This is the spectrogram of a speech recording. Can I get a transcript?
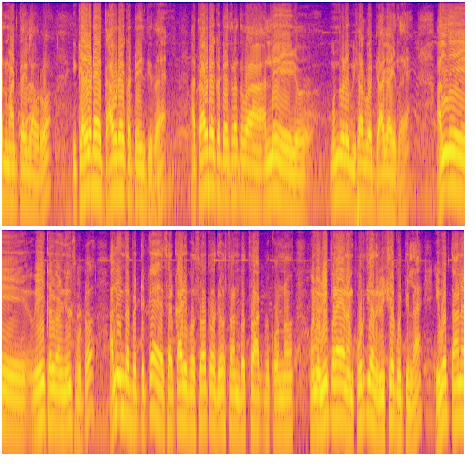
ಅದು ಮಾಡ್ತಾ ಇಲ್ಲ ಅವರು. ಈ ಕೆಳಗಡೆ ತಾವರೆ ಕಟ್ಟೆ ಅಂತಿದೆ ಆ ತಾವರೆ ಕಟ್ಟೆ ಹತ್ರ ಅಥವಾ ಅಲ್ಲಿ ಮುಂದುಗಡೆ ವಿಶಾಲವಾದ ಜಾಗ ಇದೆ. ಅಲ್ಲಿ ವೆಹಿಕಲ್ಗಳು ನಿಲ್ಲಿಸ್ಬಿಟ್ಟು ಅಲ್ಲಿಂದ ಬೆಟ್ಟಕ್ಕೆ ಸರ್ಕಾರಿ ಬಸ್ಸು ಅಥವಾ ದೇವಸ್ಥಾನ ಬಸ್ಸು ಹಾಕಬೇಕು ಅನ್ನೋ ಒಂದು ಅಭಿಪ್ರಾಯ ನಮ್ಮ ಪೂರ್ತಿ ಅದ್ರ ವಿಷಯ ಗೊತ್ತಿಲ್ಲ. ಇವತ್ತು ತಾನೇ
